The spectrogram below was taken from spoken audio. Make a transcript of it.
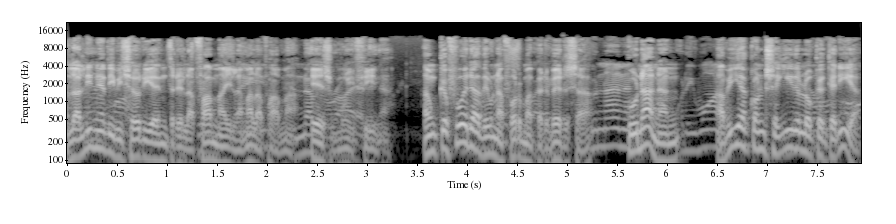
La línea divisoria entre la fama y la mala fama es muy fina. Aunque fuera de una forma perversa, Cunanan había conseguido lo que quería,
